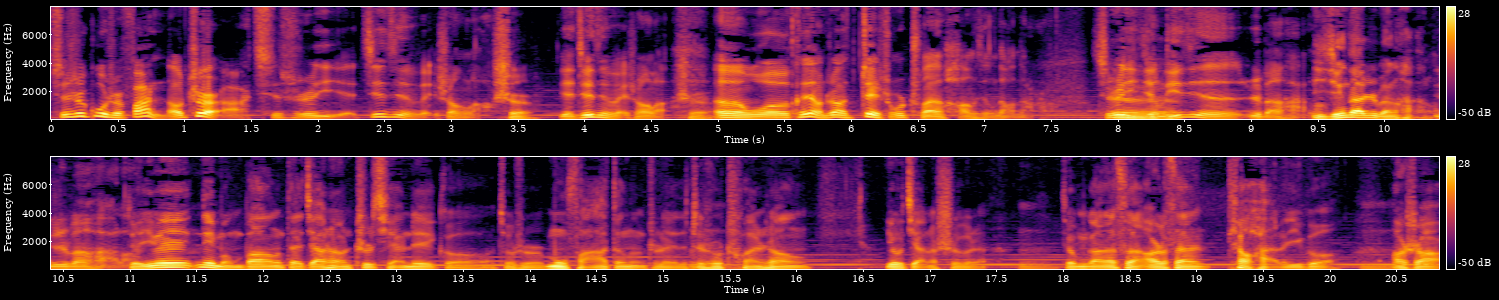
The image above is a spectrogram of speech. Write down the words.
其实故事发展到这儿啊，其实也接近尾声了，是也接近尾声了。是，嗯，我很想知道这时候船航行到哪儿了？其实已经离近日本海了，已经在日本海了。日本海了。对，因为内蒙帮再加上之前这个就是木筏等等之类的，这时候船上又减了十个人。嗯就我们刚才算二十三跳海了一个，嗯，二十二，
